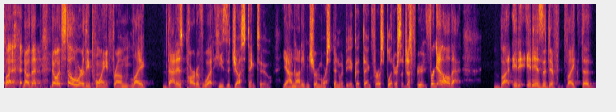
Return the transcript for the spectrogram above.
But no, that no, it's still a worthy point from like that is part of what he's adjusting to. Yeah, I'm not even sure more spin would be a good thing for a splitter. So just forget all that. But it it is a different like the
